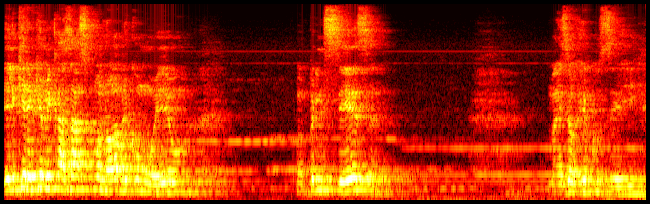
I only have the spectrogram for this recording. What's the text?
Ele queria que eu me casasse com uma nobre como eu, uma princesa, mas eu recusei.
